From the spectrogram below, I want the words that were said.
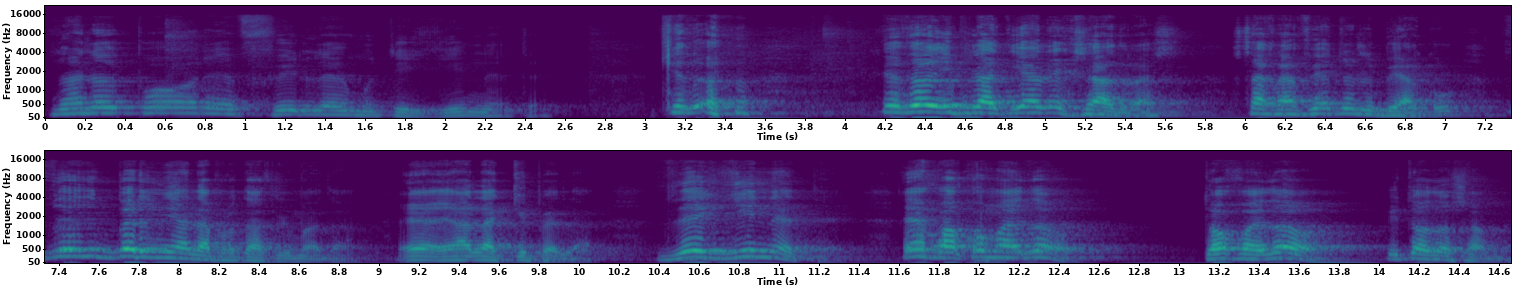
να λέω, «Πω ρε φίλε μου, τι γίνεται». Και, Εδώ η πλατεία Αλεξάνδρας, στα γραφεία του Ολυμπιακού, δεν παίρνει άλλα πρωταθλήματα, ε, άλλα κύπελα. Δεν γίνεται. Έχω ακόμα εδώ. Το έχω εδώ ή το δώσαμε.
